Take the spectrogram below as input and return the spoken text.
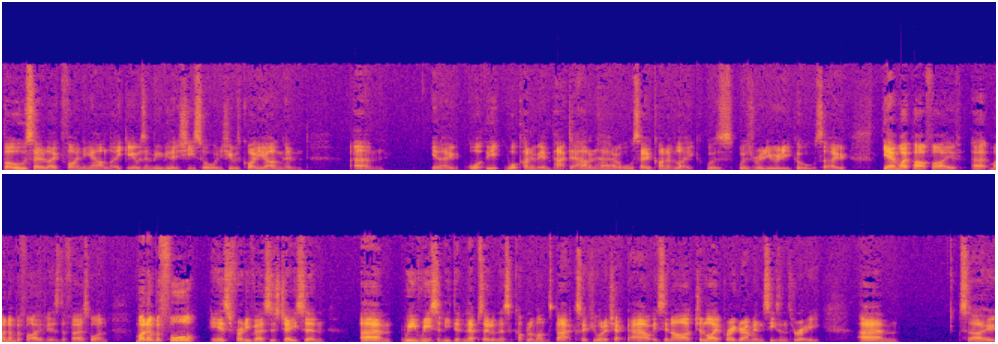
but also like finding out like it was a movie that she saw when she was quite young and um you know what the what kind of impact it had on her also kind of like was was really really cool. So yeah my part five uh, my number five is the first one. My number four is freddy versus jason um, we recently did an episode on this a couple of months back so if you want to check that out it's in our july program in season three um, so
